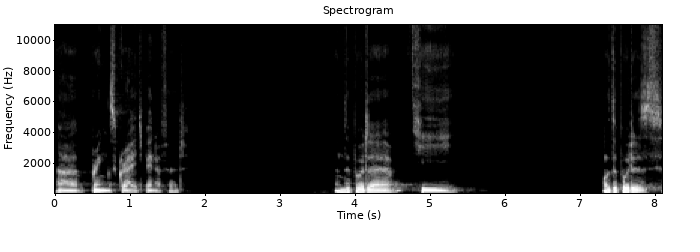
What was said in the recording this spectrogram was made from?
uh, brings great benefit. And the Buddha, he, or the Buddhas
